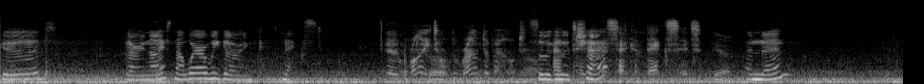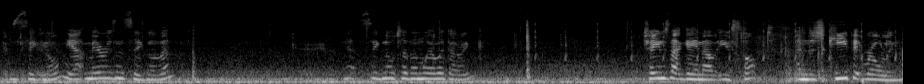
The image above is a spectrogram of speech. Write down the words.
Good. Very nice. Now where are we going next? Go right on the roundabout So we're gonna take check. the second exit. Yeah. And then Indicate. signal. Yeah, mirrors and signal then. Okay. Yeah, signal to them where we're going. Change that gear now that you've stopped and just keep it rolling.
